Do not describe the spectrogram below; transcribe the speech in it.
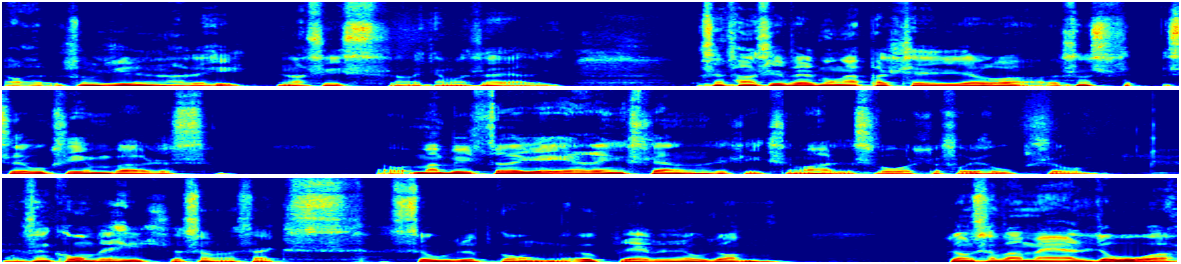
ja, som gynnade nazisterna kan man säga. Sen fanns det väldigt många partier och, som slogs inbördes. Man bytte regering ständigt liksom och hade svårt att få ihop så. Och sen kom det Hitler som någon slags soluppgång, upplevde nog de, de som var med då,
